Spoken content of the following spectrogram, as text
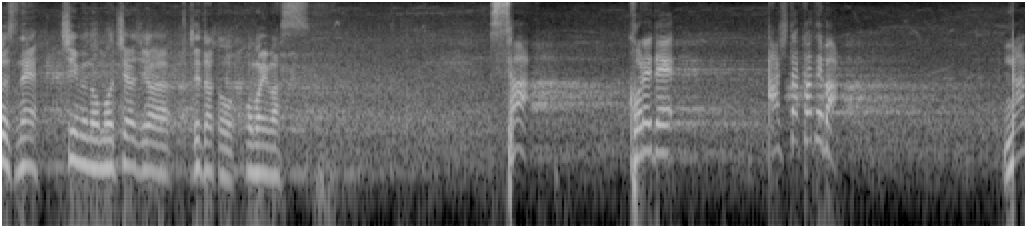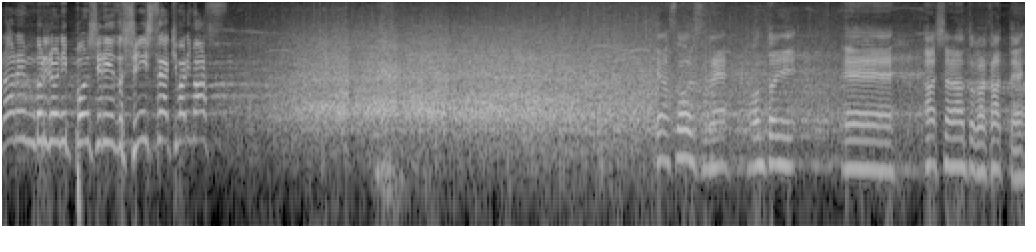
うですね。チームの持ち味が出たと思います。さあこれで明日勝てば7年ぶりの日本シリーズ進出が決まりますいやそうですね。本当に、えー明日なんとか勝って、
